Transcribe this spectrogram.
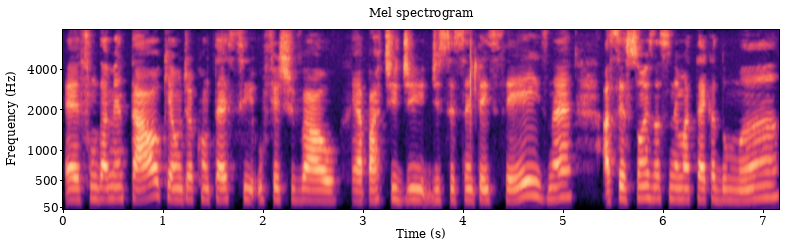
é, fundamental, que é onde acontece o festival a partir de, de 66, né? As sessões na Cinemateca do MAN,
